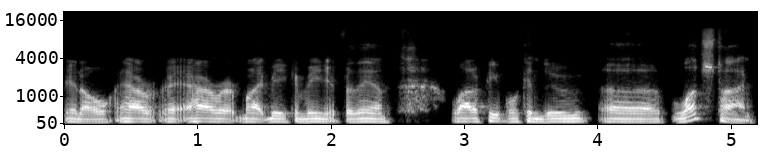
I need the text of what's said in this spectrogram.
you know, however, however it might be convenient for them. A lot of people can do uh, lunchtime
